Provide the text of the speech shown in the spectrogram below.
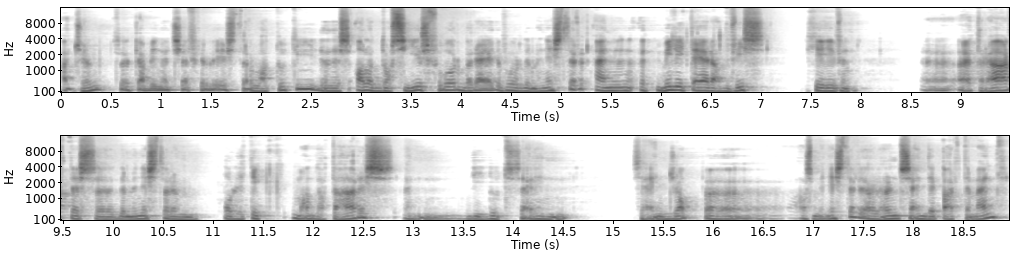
adjunct kabinetchef geweest. Wat doet hij? Dat is alle dossiers voorbereiden voor de minister en het militair advies geven. Uh, uiteraard is de minister een politiek mandataris en die doet zijn, zijn job als minister, hij runt zijn departement.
